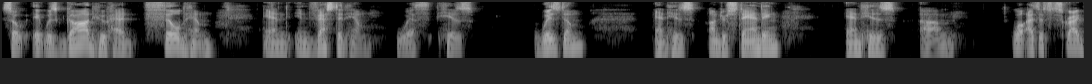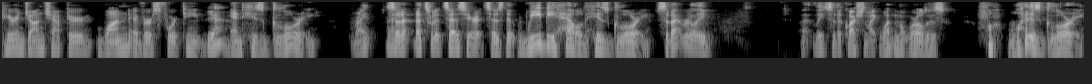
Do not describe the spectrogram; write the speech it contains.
So it was God who had filled him and invested him with his wisdom and his understanding and his, um, well, as it's described here in John chapter 1 at verse 14, Yeah. and his glory, right? Right. So that, that's what it says here. It says that we beheld his glory. So that really that leads to the question like, what in the world is, what is glory?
